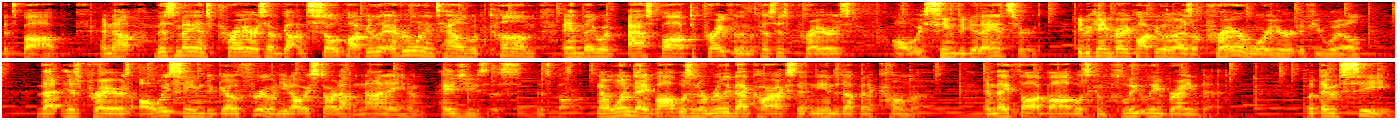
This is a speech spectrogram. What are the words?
it's Bob. And now this man's prayers have gotten so popular, everyone in town would come and they would ask Bob to pray for them because his prayers always seemed to get answered. He became very popular as a prayer warrior, if you will, that his prayers always seemed to go through and he'd always start out 9 a.m. Hey Jesus, it's Bob. Now one day Bob was in a really bad car accident and he ended up in a coma. And they thought Bob was completely brain dead. But they would see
